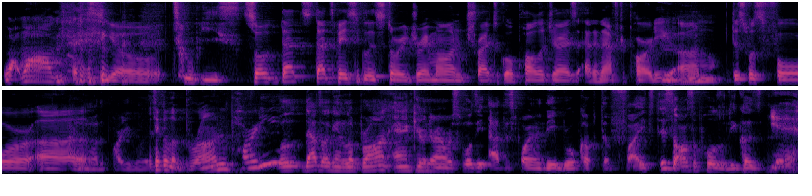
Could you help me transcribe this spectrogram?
Wham wham. yo. two piece. So that's that's basically the story. Draymond tried to go apologize at an after party. Um, this was for I don't know uh, what the party was. I think a LeBron party. Well, that's again. LeBron and Kevin Durant were supposedly at this party, and they broke up the fight. This is all supposedly because Yeah.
